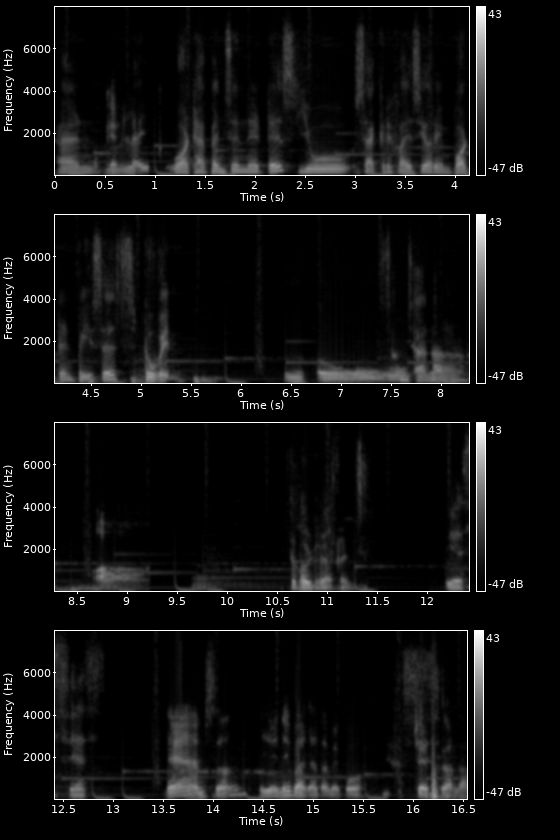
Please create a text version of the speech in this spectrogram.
And okay. like what happens in it is you sacrifice your important pieces to win. Mm, oh. oh. it's a good reference. Yes yes damn sir ये नहीं पता था मेरे को चेस वाला।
